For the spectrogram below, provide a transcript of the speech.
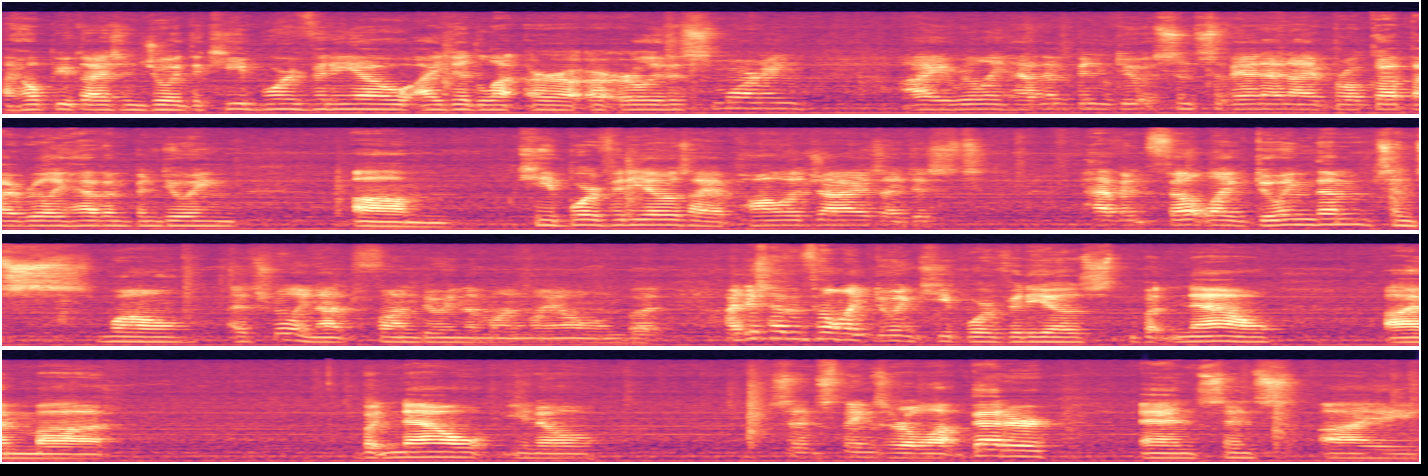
I hope you guys enjoyed the keyboard video I did or, or early this morning. I really haven't been doing since Savannah and I broke up. I really haven't been doing um, keyboard videos. I apologize. I just haven't felt like doing them since. Well, it's really not fun doing them on my own, but I just haven't felt like doing keyboard videos. But now, I'm. Uh, but now you know since things are a lot better and since I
